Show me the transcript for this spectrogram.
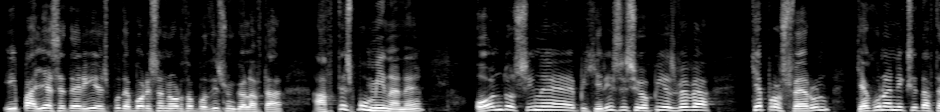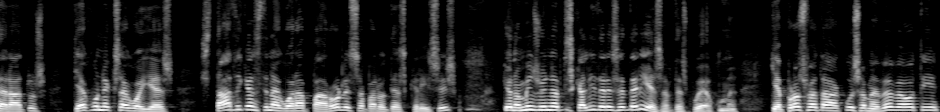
οι παλιές εταιρείες που δεν μπόρεσαν να ορθοποδήσουν και όλα αυτά, αυτές που μείνανε, όντως είναι επιχειρήσεις οι οποίες βέβαια και προσφέρουν και έχουν ανοίξει τα φτερά τους και έχουν εξαγωγές, στάθηκαν στην αγορά παρόλες τις απανοτές κρίσεις και νομίζω είναι από τις καλύτερες εταιρείες αυτές που έχουμε. Και πρόσφατα ακούσαμε βέβαια ότι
